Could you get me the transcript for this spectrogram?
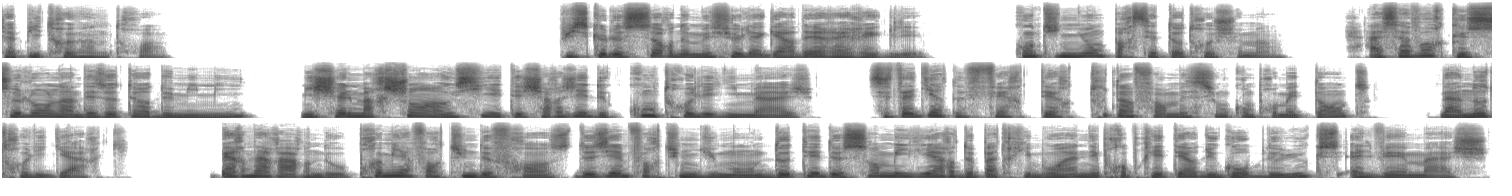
Chapitre 23 Puisque le sort de M. Lagardère est réglé, continuons par cet autre chemin. À savoir que selon l'un des auteurs de Mimi, Michel Marchand a aussi été chargé de contrôler l'image, c'est-à-dire de faire taire toute information compromettante d'un autre oligarque. Bernard Arnault, première fortune de France, deuxième fortune du monde, doté de 100 milliards de patrimoine et propriétaire du groupe de luxe LVMH.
